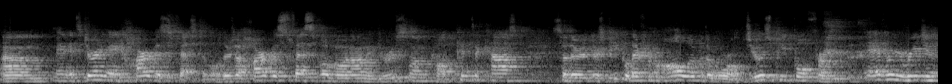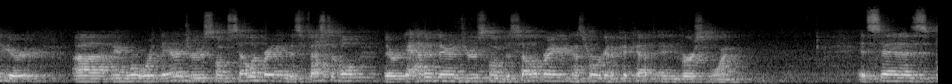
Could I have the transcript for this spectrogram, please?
um, and it's during a harvest festival. There's a harvest festival going on in Jerusalem called Pentecost. So there, there's people there from all over the world, Jewish people from every region of the earth. Uh, and we're, we're, there in Jerusalem celebrating this festival. They're gathered there in Jerusalem to celebrate, and that's what we're going to pick up in verse 1. It says,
